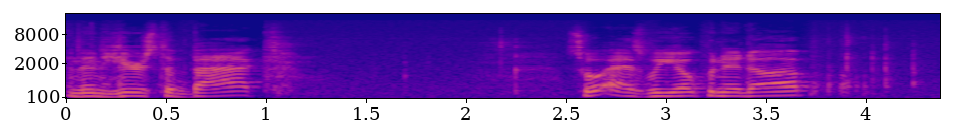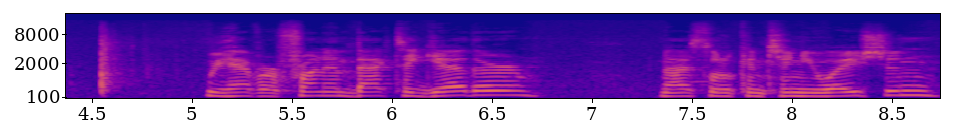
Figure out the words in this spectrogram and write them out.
And then here's the back. So as we open it up, we have our front and back together. Nice little continuation.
